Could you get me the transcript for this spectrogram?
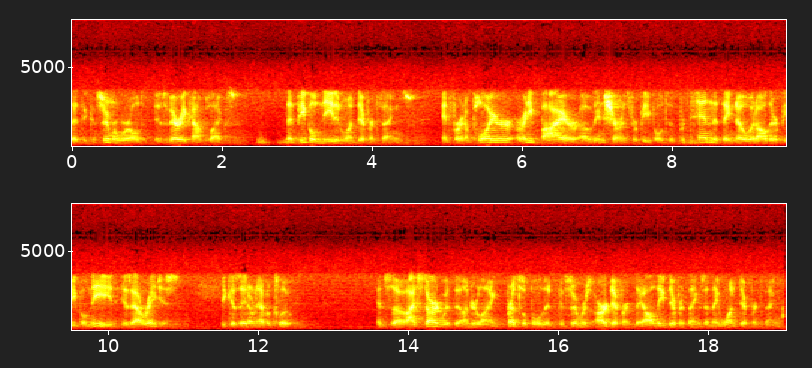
that the consumer world is very complex, that people need and want different things, and for an employer or any buyer of insurance for people to pretend that they know what all their people need is outrageous because they don't have a clue. And so I start with the underlying principle that consumers are different. They all need different things and they want different things.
